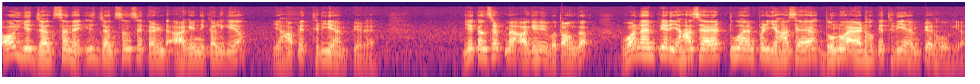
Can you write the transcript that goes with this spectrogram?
और ये जंक्शन है, इस जंक्शन से करंट आगे निकल गया। यहाँ पे थ्री एम्पियर है। ये कंसेप्ट मैं आगे भी बताऊँगा। वन एम्पियर यहाँ से आया, टू एम्पियर यहाँ से आया, दोनों ऐड होके थ्री एम्पियर हो गया।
